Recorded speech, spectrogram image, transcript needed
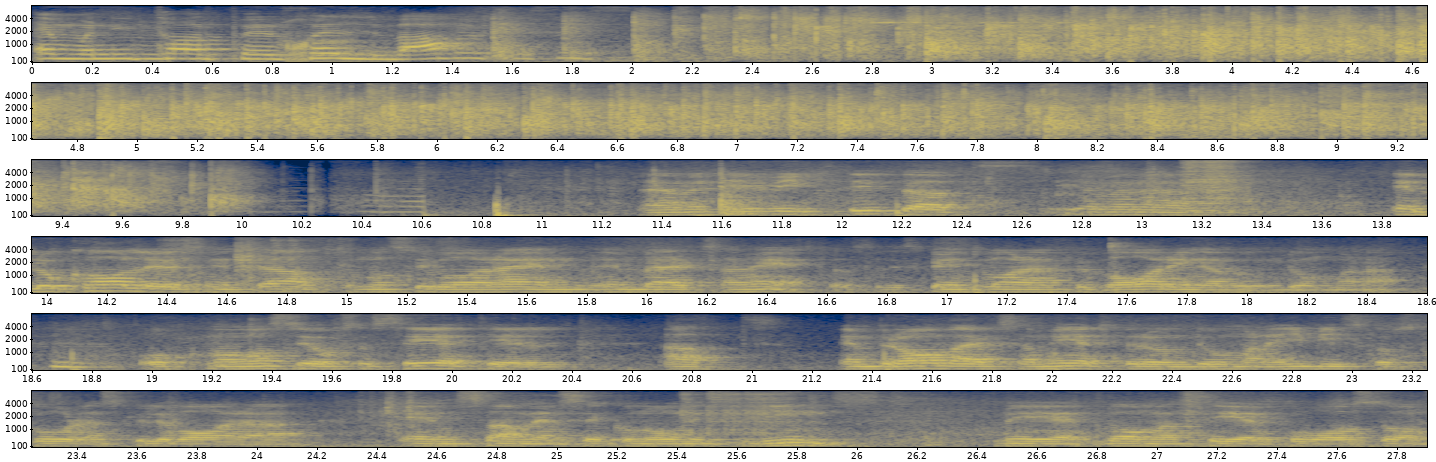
än vad ni tar på er själva. Ja, precis. Nej, men det är viktigt att, jag menar, en lokal lösning inte allt. Det måste ju vara en, en verksamhet. Alltså det ska inte vara en förvaring av ungdomarna. Mm. Och man måste ju också se till att en bra verksamhet för ungdomarna i Biskopsgården skulle vara en samhällsekonomisk vinst med vad man ser på vad som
